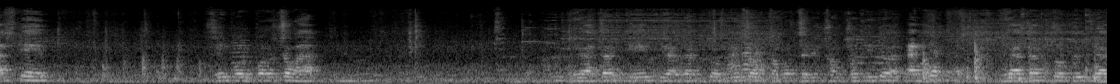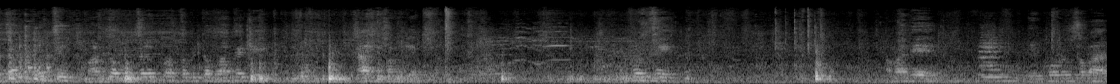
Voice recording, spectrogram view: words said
আজকে শ্রীপুর পৌরসভা হাজার তিন দুই হাজার চব্বিশ অর্থ বছরের সংশোধিত এবং দুই হাজার চব্বিশ, দুই হাজার পঁচিশ অর্থ বছরের প্রস্তাবিত বাজেটে সার সঙ্গে উপস্থিত আমাদের এই পৌরসভার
